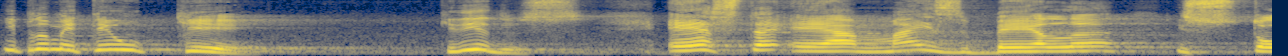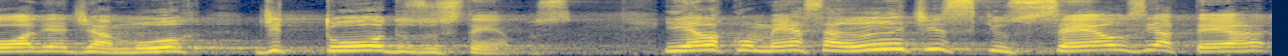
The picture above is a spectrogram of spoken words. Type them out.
E prometeu o quê? Queridos, esta é a mais bela história de amor de todos os tempos. E ela começa antes que os céus e a terra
